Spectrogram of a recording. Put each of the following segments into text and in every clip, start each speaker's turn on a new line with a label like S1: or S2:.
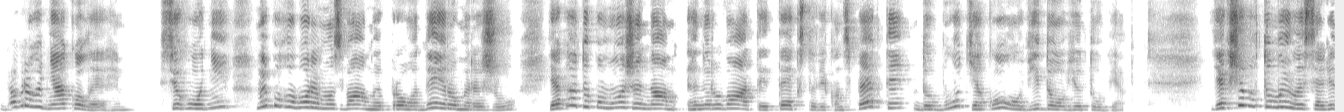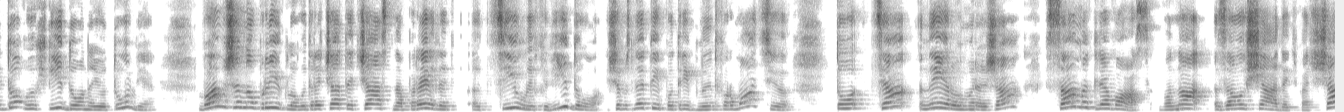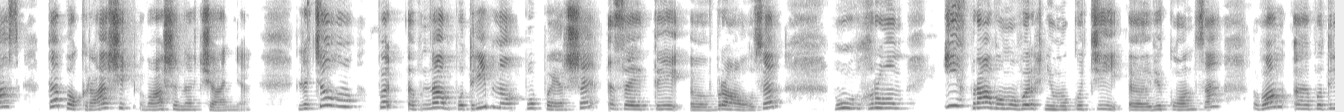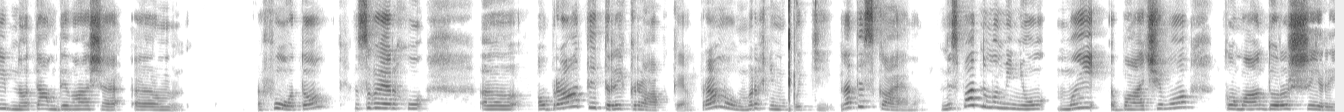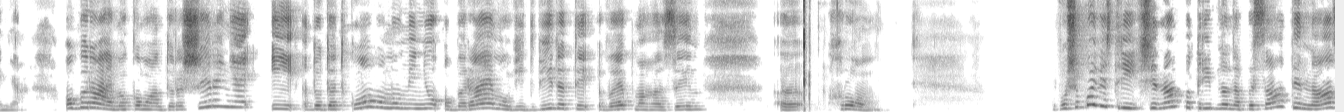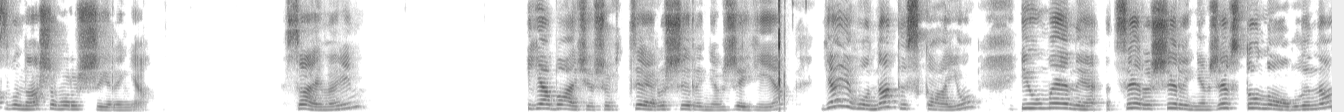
S1: Доброго дня, колеги! Сьогодні ми поговоримо з вами про нейромережу, яка допоможе нам генерувати текстові конспекти до будь-якого відео в Ютубі. Якщо ви втомилися від довгих відео на Ютубі, вам вже набридло витрачати час на перегляд е, цілих відео, щоб знайти потрібну інформацію, то ця нейромережа саме для вас. Вона заощадить ваш час та покращить ваше навчання. Для цього е, нам потрібно, по-перше, зайти е, в браузер Google Chrome і в правому верхньому куті віконця вам потрібно там, де ваше ем, фото зверху, е, обрати три крапки в правому верхньому куті. Натискаємо. В неспадному меню ми бачимо команду розширення. Обираємо команду розширення і в додатковому меню обираємо відвідати веб-магазин е, Chrome. У пошуковій стрічці нам потрібно написати назву нашого розширення. Summary. Я бачу, що це розширення вже є. Я його натискаю, і у мене це розширення вже встановлено.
